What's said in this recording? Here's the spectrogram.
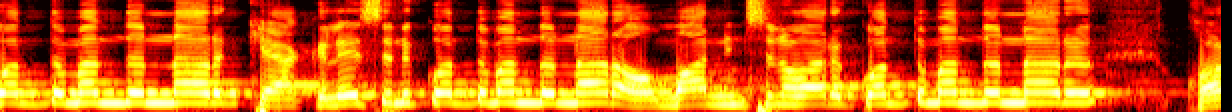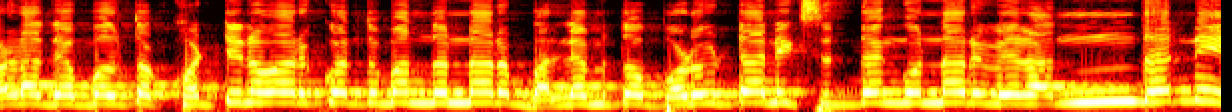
కొంతమంది ఉన్నారు కేకలేసిన కొంతమంది ఉన్నారు అవమానించిన వారు కొంతమంది ఉన్నారు కొరడ దెబ్బలతో కొట్టిన వారు కొంతమంది ఉన్నారు బల్లెంతో పొడవటానికి సిద్ధంగా ఉన్నారు. వీరందరినీ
